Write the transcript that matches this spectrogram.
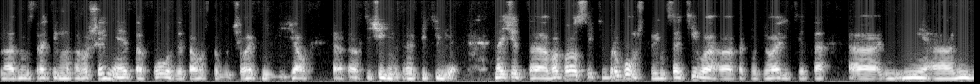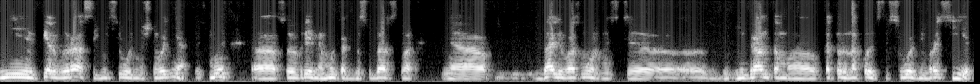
административных нарушения – это повод для того, чтобы человек не въезжал в течение, например, пяти лет. Значит, вопрос ведь в другом, что инициатива, как вы говорите, это Э, не, э, не первый раз и не сегодняшнего дня. То есть мы э, в свое время, мы как государство дали возможность мигрантам, которые находятся сегодня в России,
